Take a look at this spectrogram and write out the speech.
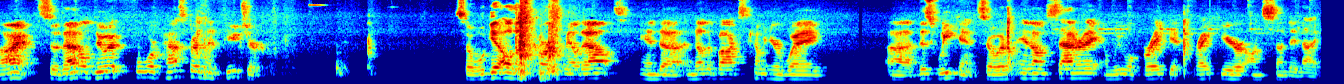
All right, so that'll do it for past, present, and future. So we'll get all those cards mailed out, and uh, another box coming your way uh, this weekend. So it'll end on Saturday, and we will break it right here on Sunday night.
